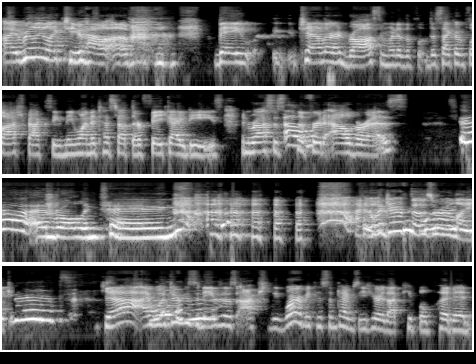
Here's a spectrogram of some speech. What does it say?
I really liked too how um, they Chandler and Ross in one of the the second flashback scene they want to test out their fake IDs, and Ross is oh. Clifford Alvarez. Yeah, and Roland Chang. I wonder if those were like names. Yeah, I wonder if his names those actually were because sometimes you hear that people put in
